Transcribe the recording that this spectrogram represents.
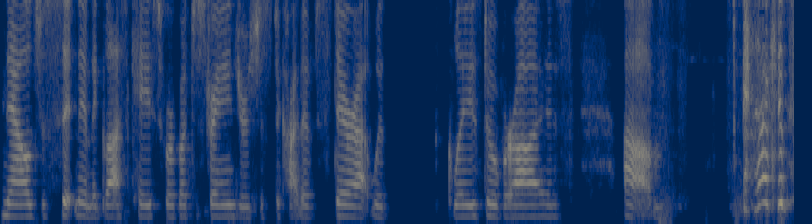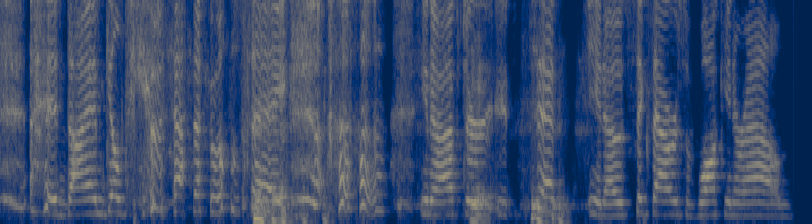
now just sitting in a glass case for a bunch of strangers just to kind of stare at with glazed over eyes. Um, and I can, and I am guilty of that. I will say, you know, after ten, you know, six hours of walking around,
